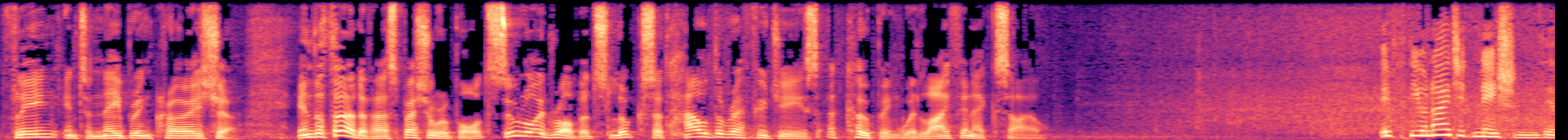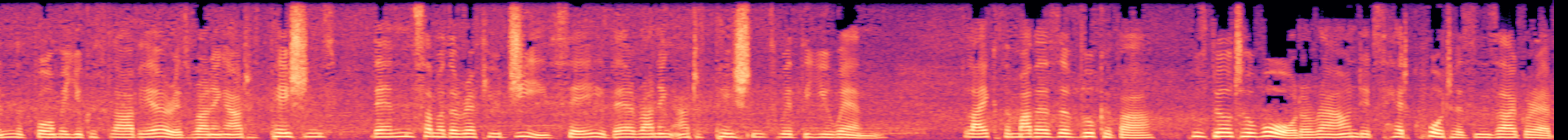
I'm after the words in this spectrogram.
fleeing into neighbouring Croatia. In the third of her special report, Sue Lloyd Roberts looks at how the refugees are coping with life in exile. If the United Nations in the former Yugoslavia is running out of patience, then some of the refugees say they're running out of patience with the UN. Like the mothers of Vukovar, who've built a wall around its headquarters in Zagreb.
